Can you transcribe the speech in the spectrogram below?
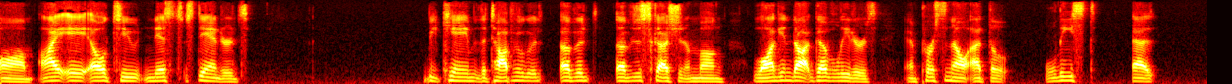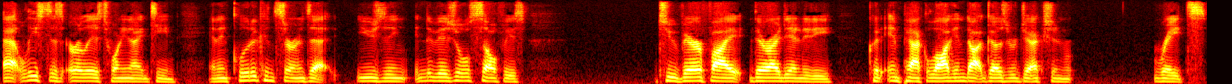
um, IAL2 NIST standards became the topic of, of, of discussion among login.gov leaders and personnel at the least as at least as early as 2019 and included concerns that using individual selfies to verify their identity could impact login.gov's rejection rates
